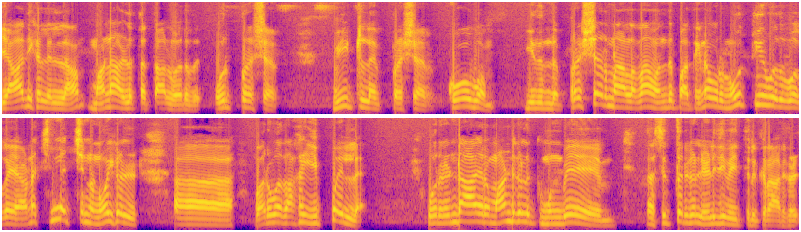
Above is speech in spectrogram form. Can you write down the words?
வியாதிகள் எல்லாம் மன அழுத்தத்தால் வருது. ஒர்க் ப்ரெஷர் வீட்டில் ப்ரெஷர் கோபம் இது இந்த ப்ரெஷர்னால தான் வந்து பார்த்தீங்கன்னா ஒரு நூற்றி இருபது வகையான சின்ன சின்ன நோய்கள் ஆஹ் வருவதாக இப்போ இல்லை. ஒரு ரெண்டாயிரம் ஆண்டுகளுக்கு முன்பே சித்தர்கள் எழுதி வைத்திருக்கிறார்கள்.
